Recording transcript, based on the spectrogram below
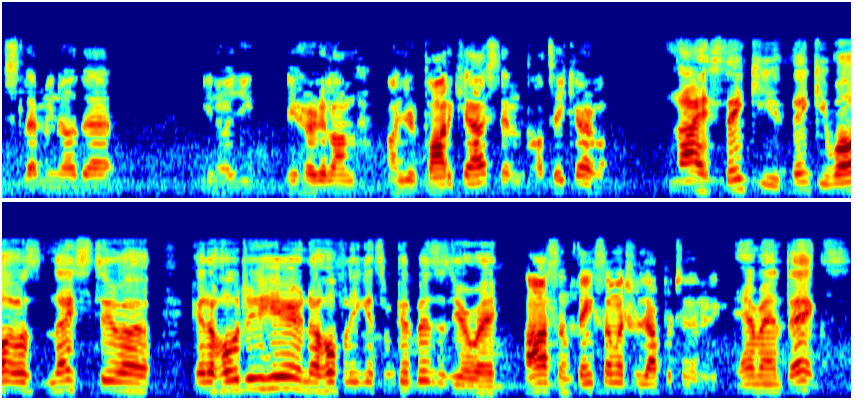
just let me know that you know you they heard it on on your podcast and I'll take care of them. Nice, thank you, thank you. Well, it was nice to uh, get a hold of you here, and uh, hopefully you get some good business your way. Awesome. Thanks so much for the opportunity. Yeah, man. Thanks.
